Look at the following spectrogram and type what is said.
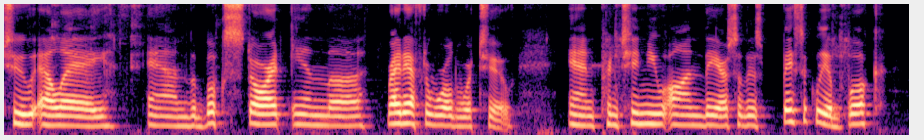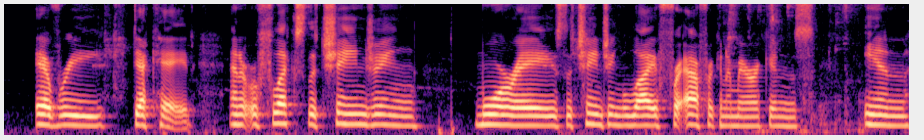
to L.A. and the books start in the right after World War II and continue on there. So there's basically a book every decade, and it reflects the changing mores, the changing life for African Americans in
